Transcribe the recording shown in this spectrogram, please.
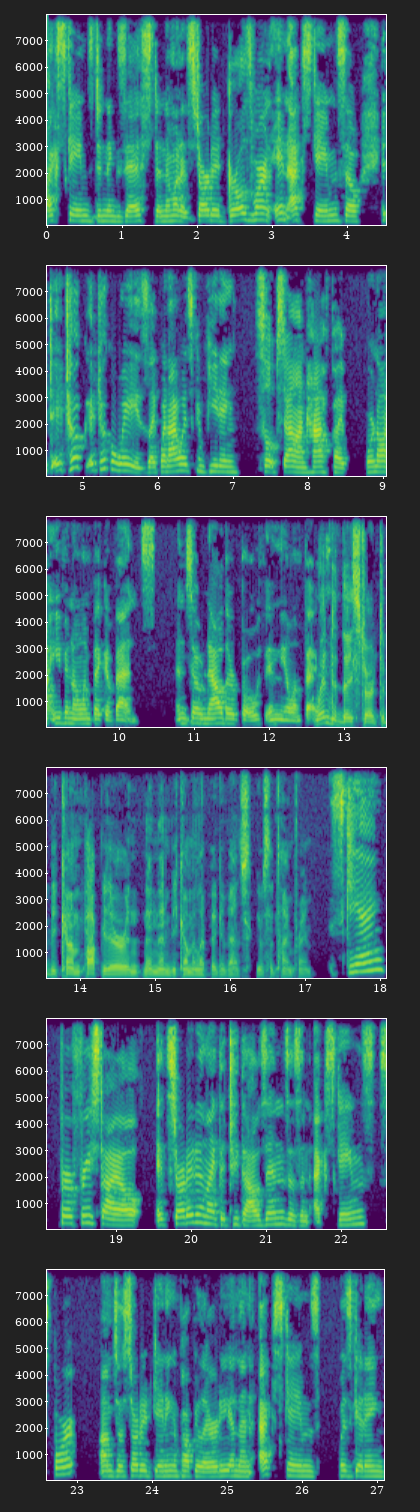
X Games didn't exist, and then when it started, girls weren't in X Games, so it, it took it took a ways. Like when I was competing slopestyle and halfpipe were not even Olympic events. And so now they're both in the Olympics. When did they start to become popular and, and then become Olympic events? Give us a time frame. Skiing for freestyle, it started in like the 2000s as an X Games sport. Um, so it started gaining in popularity. And then X Games was getting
